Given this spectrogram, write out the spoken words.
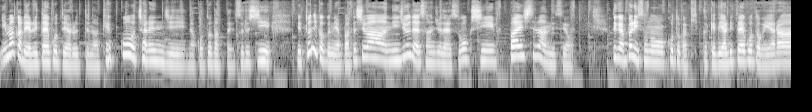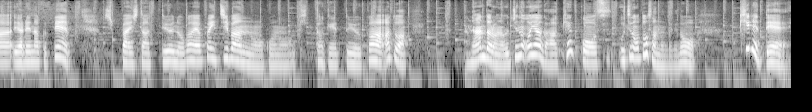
今からやりたいことやるっていうのは結構チャレンジなことだったりするし、で、とにかくね、やっぱ私は20代、30代すごく失敗してたんですよ。てかやっぱりそのことがきっかけでやりたいことがやら、やれなくて失敗したっていうのがやっぱり一番のこのきっかけというか、あとは、なんだろうな、うちの親が結構、うちのお父さんなんだけど、切れて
